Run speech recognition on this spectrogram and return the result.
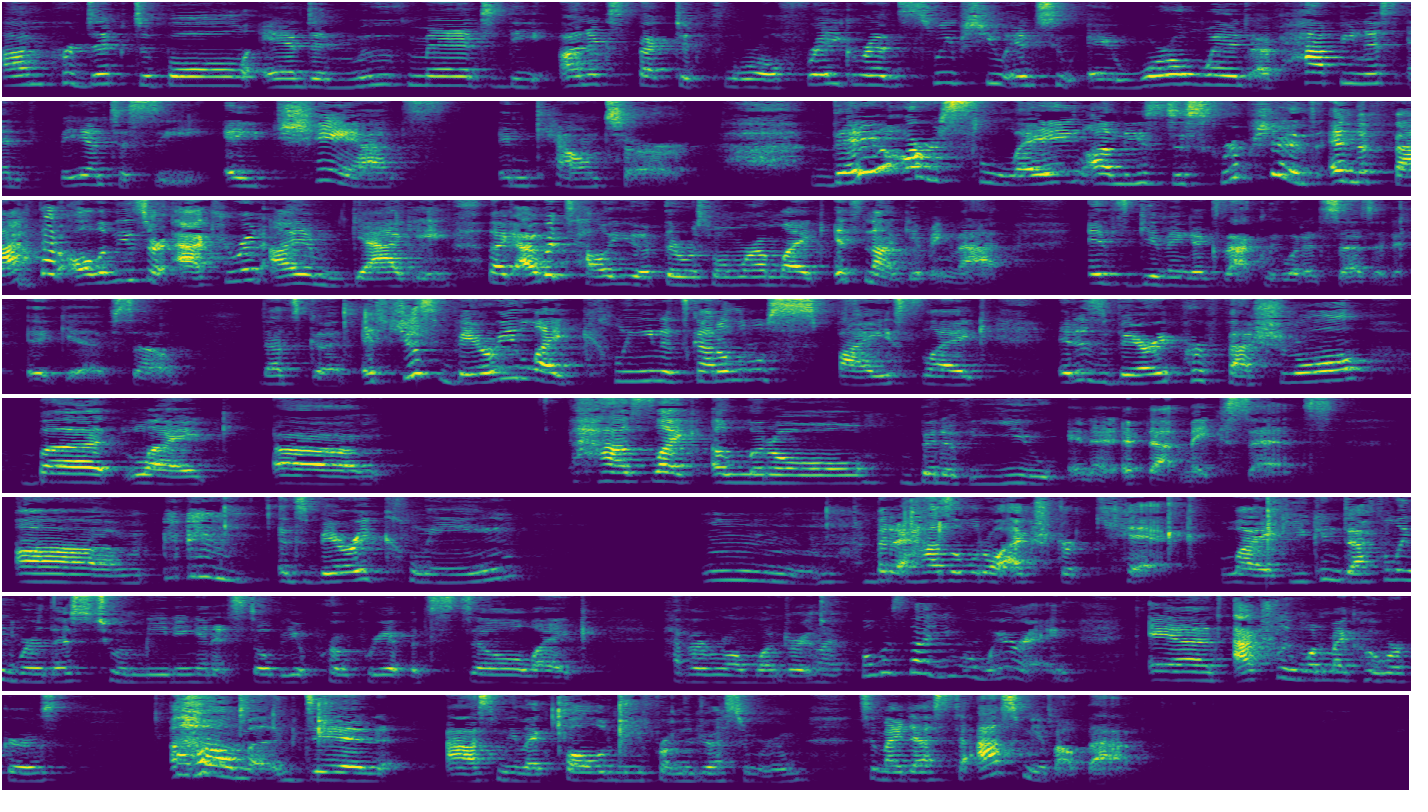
unpredictable and in movement, the unexpected floral fragrance sweeps you into a whirlwind of happiness and fantasy, a chance encounter. They are slaying on these descriptions. And the fact that all of these are accurate, I am gagging. Like, I would tell you if there was one where I'm like, it's not giving that. It's giving exactly what it says it, it gives. So that's good. It's just very like clean. It's got a little spice. Like, it is very professional, but like, um, has like a little bit of you in it, if that makes sense. Um, it's very clean, mm, but it has a little extra kick. Like you can definitely wear this to a meeting and it still be appropriate, but still like have everyone wondering like, what was that you were wearing? And actually one of my coworkers um, did ask me, like followed me from the dressing room to my desk to ask me about that.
